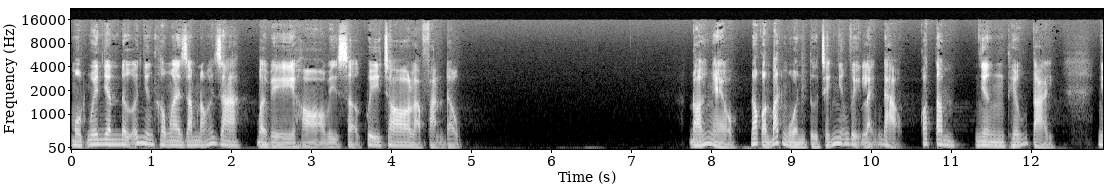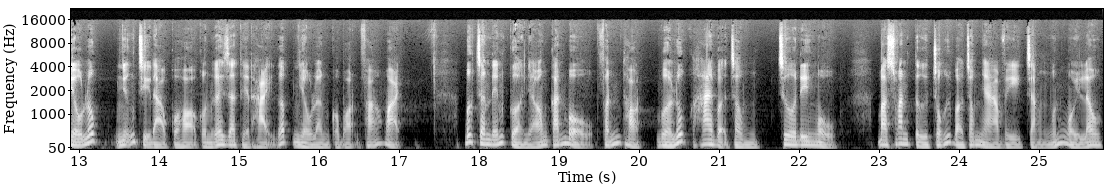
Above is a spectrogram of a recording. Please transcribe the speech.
Một nguyên nhân nữa nhưng không ai dám nói ra Bởi vì họ bị sợ quy cho là phản động. Đói nghèo, nó còn bắt nguồn từ chính những vị lãnh đạo Có tâm nhưng thiếu tài. Nhiều lúc, những chỉ đạo của họ còn gây ra thiệt hại gấp nhiều lần của bọn phá hoại. Bước chân đến cửa nhà ông cán bộ, phấn thọt, Vừa lúc hai vợ chồng chưa đi ngủ. Bà xoan từ chối vào trong nhà vì chẳng muốn ngồi lâu.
